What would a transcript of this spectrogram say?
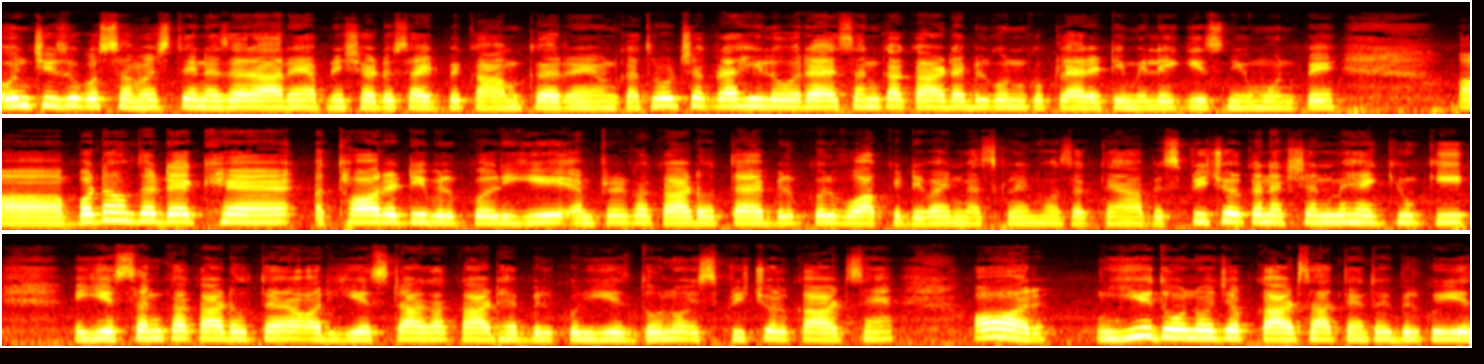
उन चीज़ों को समझते नज़र आ रहे हैं, अपनी शेडो साइड पर काम कर रहे हैं, उनका थ्रोट चक्रा हिल हो रहा है सन का कार्ड है, बिल्कुल उनको क्लैरिटी मिलेगी इस न्यू मून पे। बॉटम ऑफ़ द डेक है अथॉरिटी बिल्कुल, ये एम्प्रेयर का कार्ड होता है, बिल्कुल वो आपके डिवाइन मैस्कुलिन हो सकते हैं। आप स्पिरिचुअल कनेक्शन में हैं क्योंकि ये सन का कार्ड होता है और ये स्टार का कार्ड है, बिल्कुल ये दोनों स्पिरिचुअल कार्ड्स हैं। और ये दोनों जब कार्ड्स आते हैं तो बिल्कुल ये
